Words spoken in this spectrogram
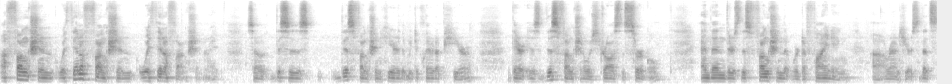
a function within a function within a function, right? So this is this function here that we declared up here. There is this function which draws the circle. And then there's this function that we're defining uh, around here. So that's,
